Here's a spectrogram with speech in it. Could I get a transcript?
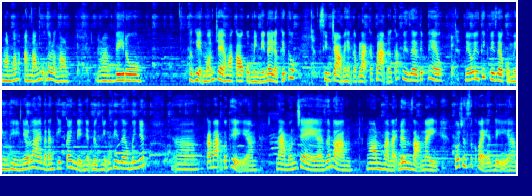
Ngon quá ăn nóng cũng rất là ngon. À, video thực hiện món chè hoa cau của mình đến đây là kết thúc. Xin chào và hẹn gặp lại các bạn ở các video tiếp theo. Nếu yêu thích video của mình thì nhớ like và đăng ký kênh để nhận được những video mới nhất. À, Các bạn có thể à, làm món chè rất là ngon và lại đơn giản này tốt cho sức khỏe để à,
